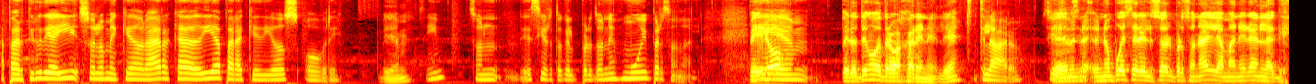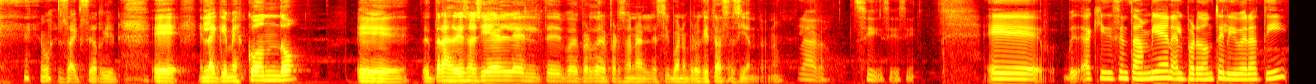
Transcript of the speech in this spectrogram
A partir de ahí solo me queda orar cada día para que Dios obre. Bien. ¿sí? Son, es cierto que el perdón es muy personal. Pero, Eh, pero tengo que trabajar en él, ¿eh? claro. Sí, sí, sí, no, puede ser el sol personal la manera en la que. Se ríen. Eh, en la que me escondo eh, detrás de eso. Así él, él te puede perder el personal. Decir, bueno, pero ¿qué estás haciendo? ¿no? Claro, sí, sí, sí. Eh, aquí dicen también, el perdón te libera a ti,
